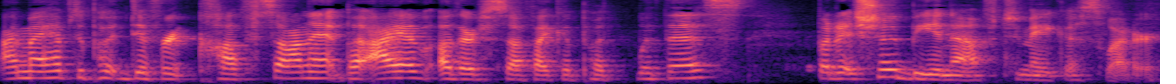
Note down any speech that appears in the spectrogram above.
I might have to put different cuffs on it, but I have other stuff I could put with this, but it should be enough to make a sweater.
